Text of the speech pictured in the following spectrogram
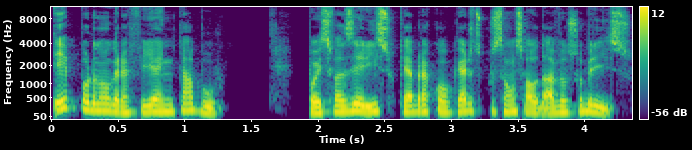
e pornografia em tabu, pois fazer isso quebra qualquer discussão saudável sobre isso.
